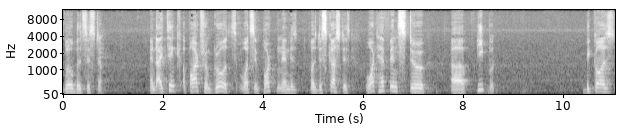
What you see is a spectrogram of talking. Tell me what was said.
global system. And I think apart from growth, what's important and is, was discussed is what happens to uh, people. Because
